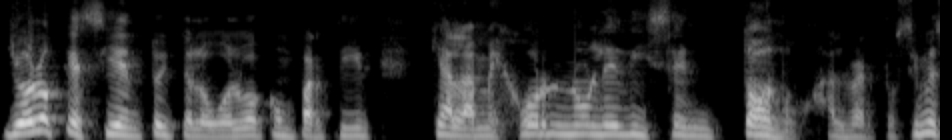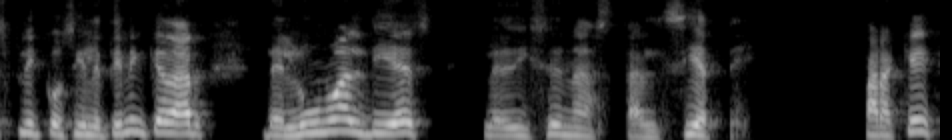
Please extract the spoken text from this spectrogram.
Yo lo que siento, y te lo vuelvo a compartir, que a lo mejor no le dicen todo, Alberto. Si me explico, si le tienen que dar del 1 al 10, le dicen hasta el 7. ¿Para qué?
